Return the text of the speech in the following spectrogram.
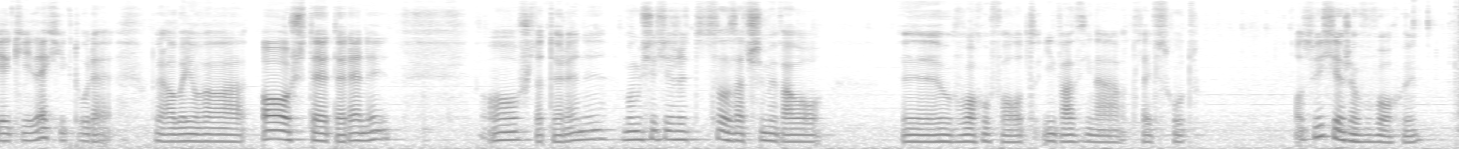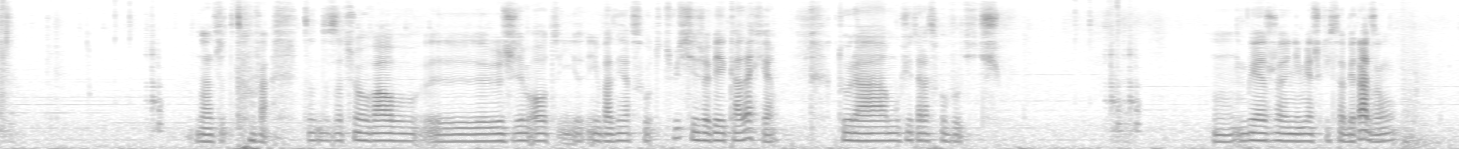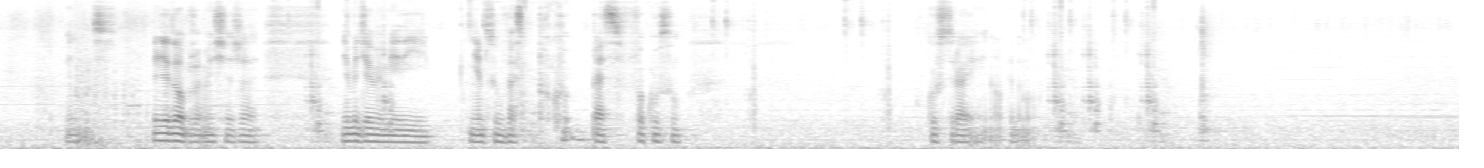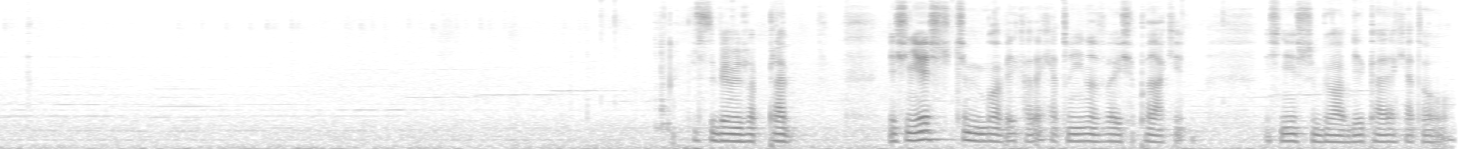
Wielkiej Lechii, które, która obejmowała oż te tereny, oż te tereny, bo myślicie, że co zatrzymywało Włochów od inwazji na tutaj wschód? Oczywiście, że Włochy. Znaczy, kurwa, to, to zatrzymywało y, Rzym od inwazji na wschód. Oczywiście, że Wielka Lechia, która musi teraz powrócić. Mm, Wie, że Niemieczki sobie radzą, więc będzie dobrze. Myślę, że nie będziemy mieli Niemców bez, bez fokusu. Fokus troje, no wiadomo. Wszyscy wiemy, że pra... jeśli nie jeszcze czym była Wielka Lechia, to nie nazywali się Polakiem. Jeśli nie jeszcze była Wielka Lechia, to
